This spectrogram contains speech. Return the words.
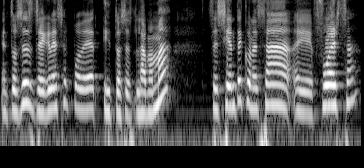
Entonces regresa el poder y entonces la mamá se siente con esa eh, fuerza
